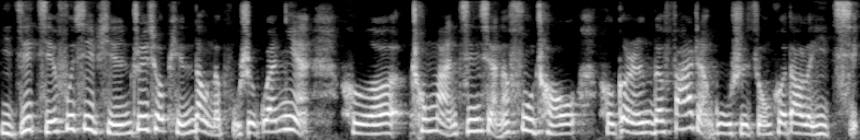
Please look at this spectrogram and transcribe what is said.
以及劫富济贫、追求平等的普世观念和充满惊险的复仇和个人的发展故事融合到了一起。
